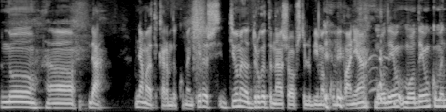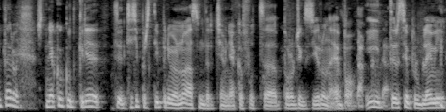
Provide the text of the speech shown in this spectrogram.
Но а, да, няма да те карам да коментираш. Отиваме на другата наша обща любима компания. Мога да, имам, мога да имам коментар. Ще някой открие, ти, ти си представи, примерно, аз съм да речем някакъв от uh, Project Zero на Apple Да, и да. търся проблеми,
